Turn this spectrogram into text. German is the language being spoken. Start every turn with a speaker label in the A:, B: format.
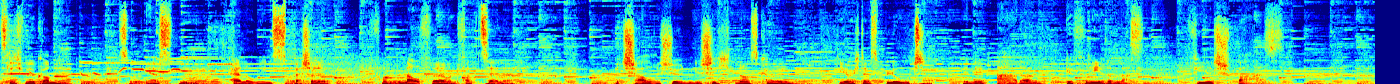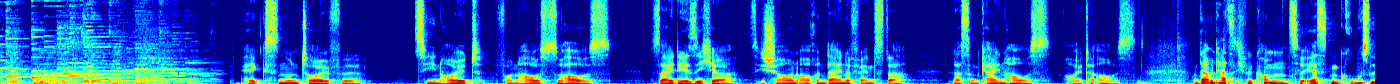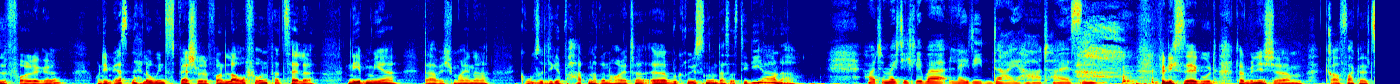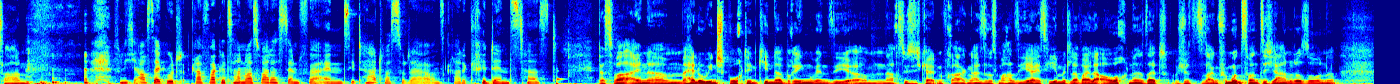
A: Herzlich willkommen zum ersten Halloween-Special von Laufe und Verzelle. Mit schaurig schönen Geschichten aus Köln, die euch das Blut in den Adern gefrieren lassen. Viel Spaß!
B: Hexen und Teufel ziehen heut von Haus zu Haus. Sei dir sicher, sie schauen auch in deine Fenster, lassen kein Haus heute aus. Und damit herzlich willkommen zur ersten Gruselfolge und dem ersten Halloween-Special von Laufe und Verzelle. Neben mir darf ich meine gruselige Partnerin heute äh, begrüßen und das ist die Diana.
C: Heute möchte ich lieber Lady Die Hard heißen.
B: Finde ich sehr gut. Dann bin ich ähm, Graf Wackelzahn.
C: Finde ich auch sehr gut. Graf Wackelzahn, was war das denn für ein Zitat, was du da uns gerade kredenzt hast?
B: Das war ein ähm, Halloween-Spruch, den Kinder bringen, wenn sie ähm, nach Süßigkeiten fragen. Also das machen sie ja jetzt hier mittlerweile auch, ne? seit, ich würde sagen, 25 Jahren oder so. Ne?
